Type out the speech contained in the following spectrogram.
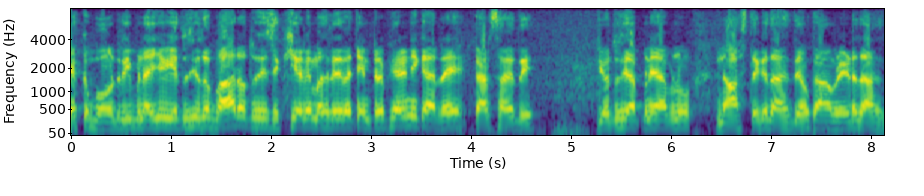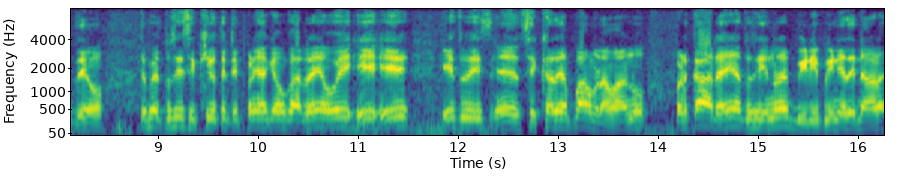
ਇੱਕ ਬਾਉਂਡਰੀ ਬਣਾਈ ਹੋਈ ਹੈ, ਤੁਸੀਂ ਉਹ ਤੋਂ ਬਾਹਰ ਹੋ, ਤੁਸੀਂ ਸਿੱਖੀ ਵਾਲੇ ਮਸਲੇ ਦੇ ਵਿੱਚ ਇੰਟਰਫੇਅਰ ਨਹੀਂ ਕਰ ਰਹੇ, ਕਰ ਸਕਦੇ। ਜੇ ਤੁਸੀਂ ਆਪਣੇ ਆਪ ਨੂੰ ਨਾਸਤਿਕ ਦੱਸਦੇ ਹੋ, ਕਾਮਰੇਡ ਦੱਸਦੇ ਹੋ, ਤੇ ਫਿਰ ਤੁਸੀਂ ਸਿੱਖੀ ਉੱਤੇ ਟਿੱਪਣੀਆਂ ਕਿਉਂ ਕਰ ਰਹੇ ਹੋ? ਇਹ ਇਹ ਇਹ ਤੁਸੀਂ ਸਿੱਖਾਂ ਦੀਆਂ ਭਾਵਨਾਵਾਂ ਨੂੰ ਭੜਕਾ ਰਹੇ ਆ? ਤੁਸੀਂ ਇਹਨਾਂ ਦੇ ਬੀੜੀ ਪੀਣੇ ਦੇ ਨਾਲ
